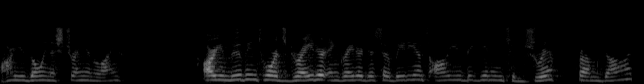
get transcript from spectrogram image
Are you going astray in life? Are you moving towards greater and greater disobedience? Are you beginning to drift from God?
